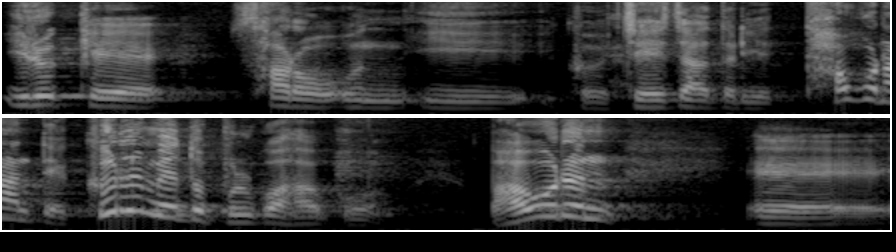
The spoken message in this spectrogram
이렇게 살아온 이 그 제자들이 탁월한데 그럼에도 불구하고 바울은 에,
